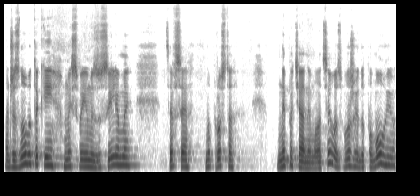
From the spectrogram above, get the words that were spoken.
Адже знову таки ми своїми зусиллями це все ну, просто не потягнемо. А це от з Божою допомогою.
